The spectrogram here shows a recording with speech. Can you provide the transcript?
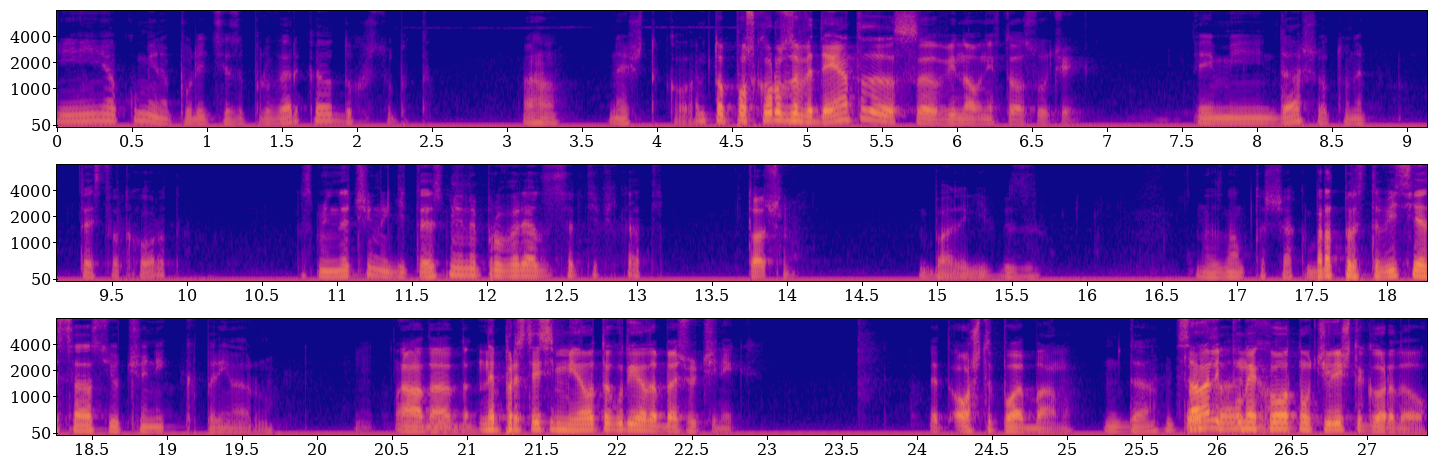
И ако мина полиция за проверка, дух супата. Ага. Нещо такова. Ем, То по-скоро заведенията да са виновни в този случай. Еми да, защото не тестват хората. Сме не, че не ги тестват и не проверят за сертификати. Точно. Бали ги в гъза. Не знам тъшак. Брат, представи си е сега си ученик, примерно. А, да, да. Не представи си миналата година да беше ученик. Ето, още по-ебано. Да. Сега нали е- поне ходят на училище горе-долу.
